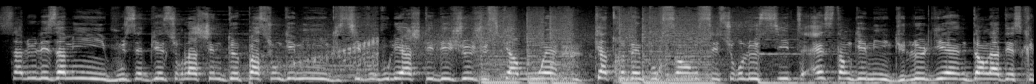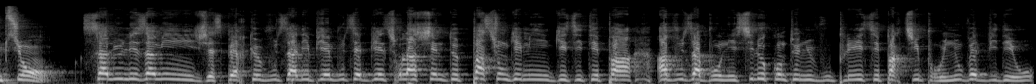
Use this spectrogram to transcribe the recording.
Salut les amis, vous êtes bien sur la chaîne de Passion Gaming. Si vous voulez acheter des jeux jusqu'à moins 80%, c'est sur le site Instant Gaming, le lien dans la description. Salut les amis, j'espère que vous allez bien, vous êtes bien sur la chaîne de Passion Gaming. N'hésitez pas à vous abonner si le contenu vous plaît. C'est parti pour une nouvelle vidéo,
